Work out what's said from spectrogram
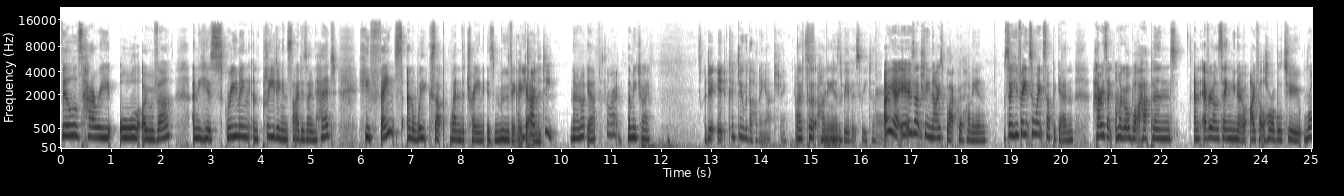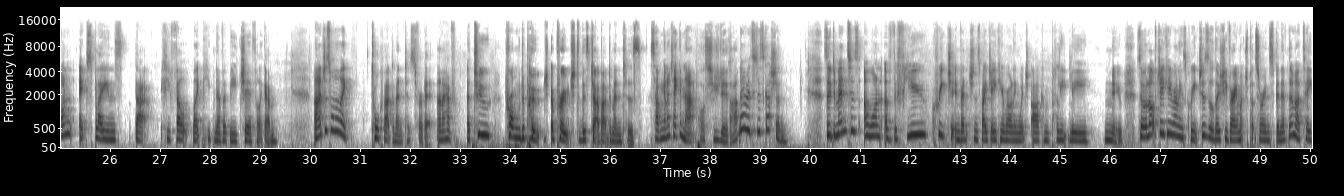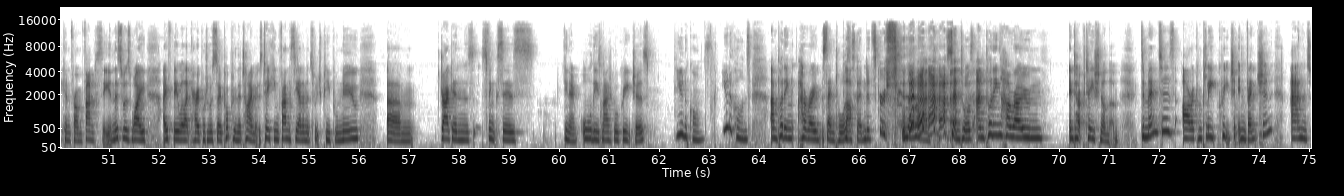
fills Harry all over, and he hears screaming and pleading inside his own head. He faints and wakes up when the train is moving Have you again. tried the tea? No, not yet. It's all right. Let me try. I do. It could do with the honey actually. I've It's- put honey it needs to be a bit sweeter. Oh yeah, it is actually nice black with honey in. So he faints and wakes up again. Harry's like, "Oh my god, what happened?" And everyone's saying, "You know, I felt horrible too." Ron explains that he felt like he'd never be cheerful again. And I just want to like talk about Dementors for a bit, and I have a two pronged approach approach to this chat about Dementors. So I'm gonna take a nap whilst you do that. No, it's a discussion. So, Dementors are one of the few creature inventions by J.K. Rowling which are completely new. So, a lot of J.K. Rowling's creatures, although she very much puts her own spin of them, are taken from fantasy. And this was why I feel like Harry Potter was so popular in the time. It was taking fantasy elements which people knew um, dragons, sphinxes, you know, all these magical creatures, Unicorns. unicorns, and putting her own centaurs Blast-ended Skrewts. no, not them. centaurs and putting her own interpretation on them. Dementors are a complete creature invention, and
